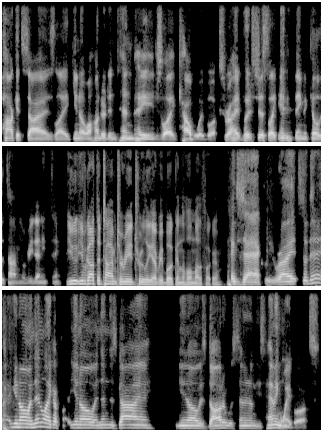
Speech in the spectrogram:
Pocket size, like, you know, 110 page, like cowboy books, right? But it's just like anything to kill the time. You'll read anything. You, you've got the time to read truly every book in the whole motherfucker. exactly. Right. So then, you know, and then like, a, you know, and then this guy, you know, his daughter was sending him these Hemingway books,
